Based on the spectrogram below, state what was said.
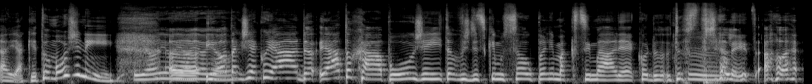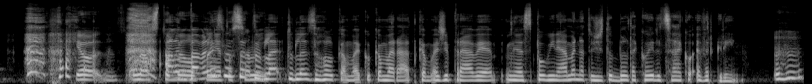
A jak je to možný? Jo, jo, jo, jo, jo. jo takže jako já, já to chápu, že jí to vždycky muselo úplně maximálně jako do, dostřelit, mm. ale... Jo, u nás to Ale bylo bavili jsme to se samý. tuhle, tuhle s holkama, jako kamarádkama, že právě eh, vzpomínáme na to, že to byl takový docela jako evergreen. Mhm. Mm-hmm.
